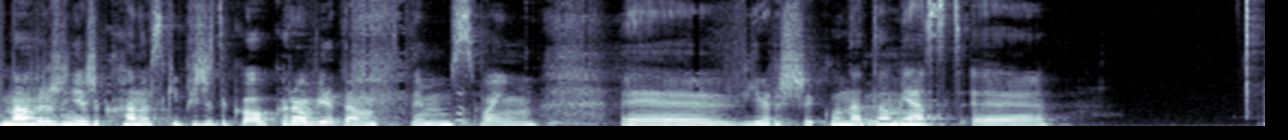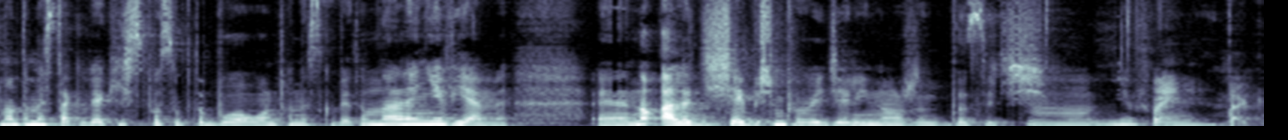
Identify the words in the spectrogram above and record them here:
mam wrażenie, że Kochanowski pisze tylko o krowie tam w tym swoim e, wierszyku. Natomiast e, Natomiast tak, w jakiś sposób to było łączone z kobietą, no ale nie wiemy. E, no, ale dzisiaj byśmy powiedzieli, no, że dosyć. No, nie fajnie. Tak.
